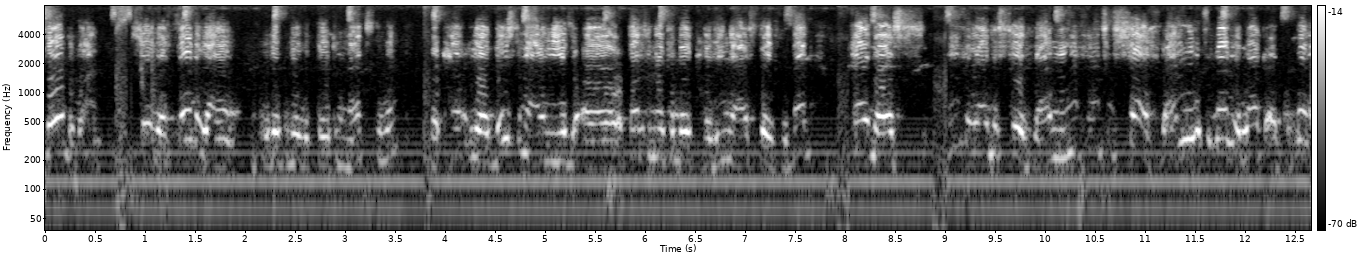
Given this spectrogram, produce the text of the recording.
third one. So the third one, to next one? The, yeah, this one is uh, definitely collinear safe, but others, infrared safe, I mean, it's soft, I it's very like a queen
